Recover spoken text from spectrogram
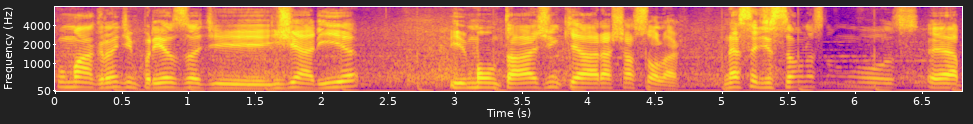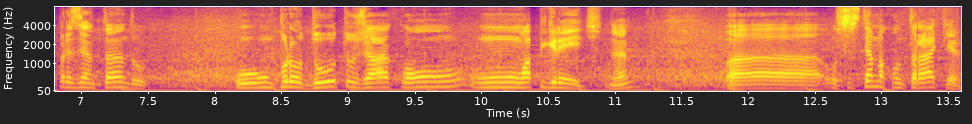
com uma grande empresa de engenharia e montagem que é a Araxá Solar. Nessa edição nós estamos é, apresentando um produto já com um upgrade. Né? Ah, o sistema com tracker,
